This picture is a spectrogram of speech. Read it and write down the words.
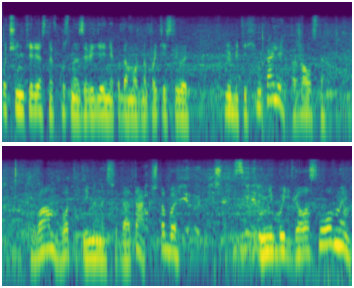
очень интересное вкусное заведение, куда можно пойти, если вы любите хинкали, пожалуйста, вам вот именно сюда. Так, чтобы не быть голословным,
